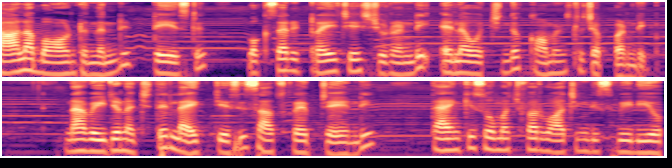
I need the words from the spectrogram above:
చాలా బాగుంటుందండి టేస్ట్. ఒకసారి ట్రై చేసి చూడండి ఎలా వచ్చిందో కామెంట్స్లో చెప్పండి. నా వీడియో నచ్చితే లైక్ చేసి సబ్స్క్రైబ్ చేయండి. Thank you so much for watching this video.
